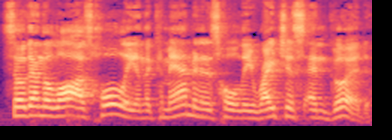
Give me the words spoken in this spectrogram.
So then the law is holy, and the commandment is holy, righteous, and good.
